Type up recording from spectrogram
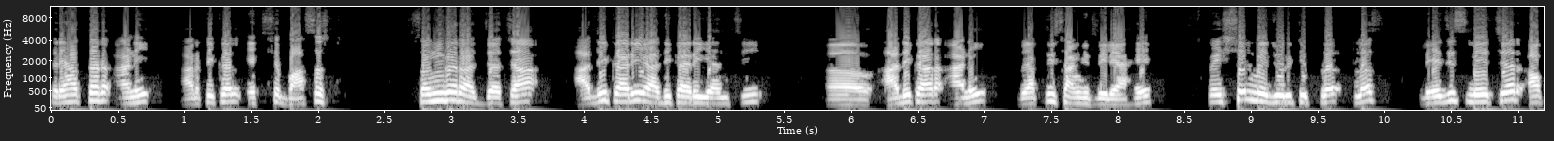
त्र्याहत्तर आणि आर्टिकल एकशे बासष्ट संघ राज्याच्या अधिकारी अधिकारी यांची अधिकार आणि व्याप्ती सांगितलेली आहे. Special majority plus legislature of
